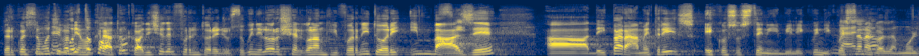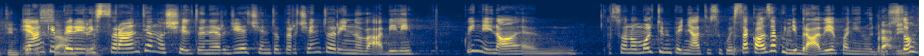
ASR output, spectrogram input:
per questo motivo abbiamo creato il codice del fornitore giusto. Quindi loro scelgono anche i fornitori in base... Sì a dei parametri ecosostenibili, quindi questa Bello. è una cosa molto E interessante. anche per i ristoranti hanno scelto energie 100% rinnovabili. Quindi no, ehm, sono molto impegnati su questa cosa, quindi bravi, è panino Bravi. giusto.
